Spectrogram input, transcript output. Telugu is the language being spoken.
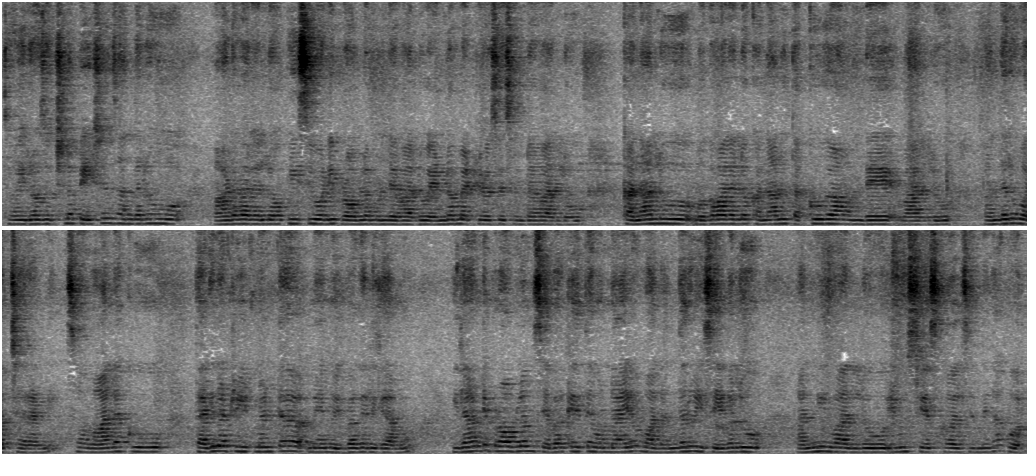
సో ఈరోజు వచ్చిన పేషెంట్స్ అందరూ ఆడవాళ్ళలో పీసీఓడి ప్రాబ్లం ఉండేవాళ్ళు ఎండోమెట్రియోసిస్ ఉండేవాళ్ళు కణాలు మగవాళ్ళలో కణాలు తక్కువగా ఉండే వాళ్ళు అందరూ వచ్చారండి. సో వాళ్ళకు తగిన ట్రీట్మెంట్ మేము ఇవ్వగలిగాము. ఇలాంటి ప్రాబ్లమ్స్ ఎవరికైతే ఉన్నాయో వాళ్ళందరూ ఈ సేవలు అన్నీ వాళ్ళు యూజ్ చేసుకోవాల్సిందిగా కోరు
